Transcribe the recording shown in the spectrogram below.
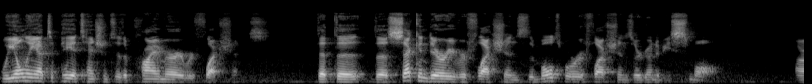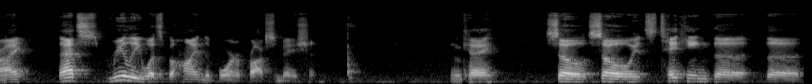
we only have to pay attention to the primary reflections. that the the secondary reflections, the multiple reflections, are going to be small. All right, that's really what's behind the Born approximation. Okay, so so it's taking the the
